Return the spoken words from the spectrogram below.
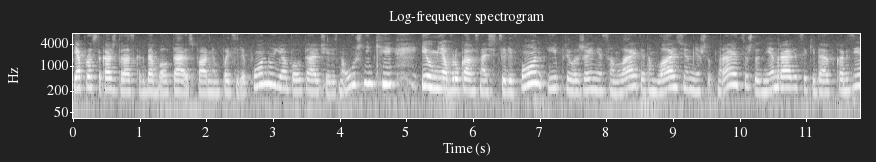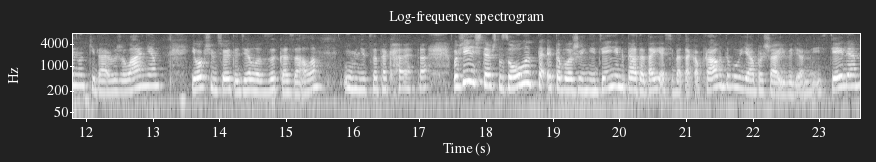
Я просто каждый раз, когда болтаю с парнем по телефону, я болтаю через наушники, и у меня в руках, значит, телефон и приложение Sunlight, я там лазю, мне что-то нравится, что-то не нравится, кидаю в корзину, кидаю в желание, и, в общем, все это дело заказала умница такая-то. Вообще, я считаю, что золото — это вложение денег. Да-да-да, я себя так оправдываю. Я обожаю ювелирные изделия,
